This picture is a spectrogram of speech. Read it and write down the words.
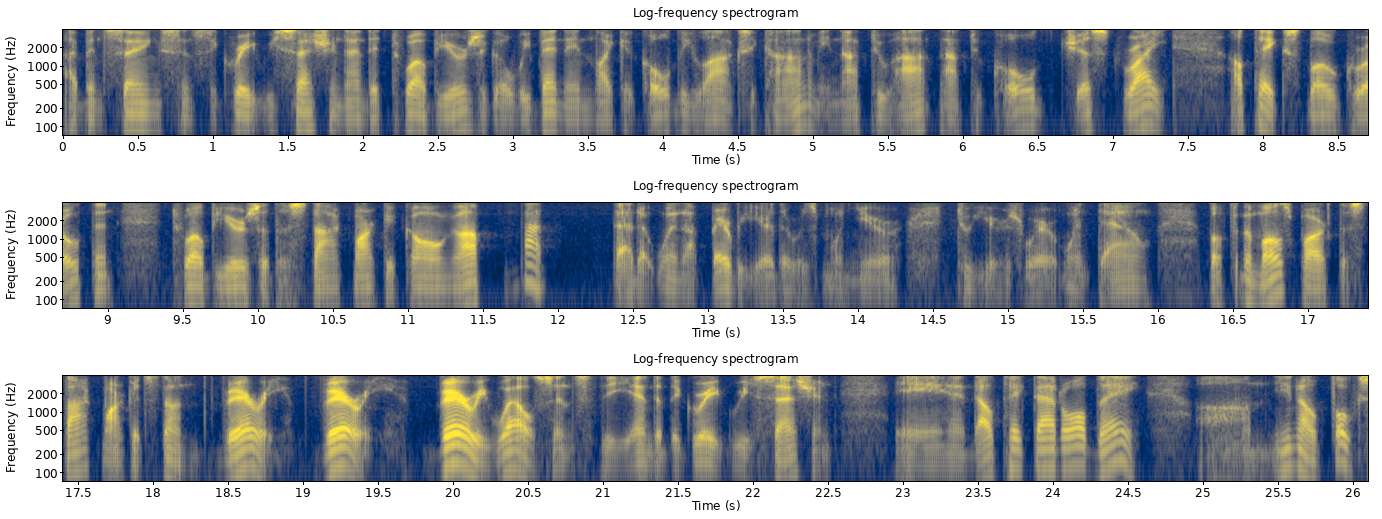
I've been saying since the Great Recession ended 12 years ago, we've been in like a Goldilocks economy, not too hot, not too cold, just right. I'll take slow growth and 12 years of the stock market going up. That it went up every year. There was one year, two years where it went down. But for the most part, the stock market's done very, very, very well since the end of the Great Recession. And I'll take that all day. Um, you know, folks,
